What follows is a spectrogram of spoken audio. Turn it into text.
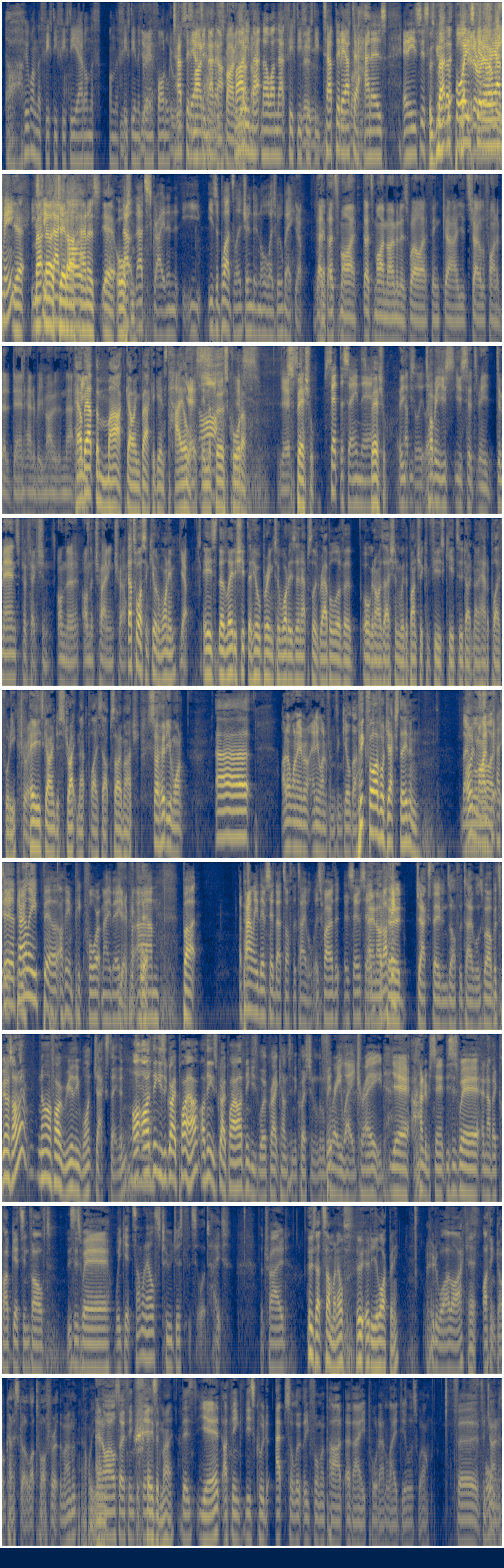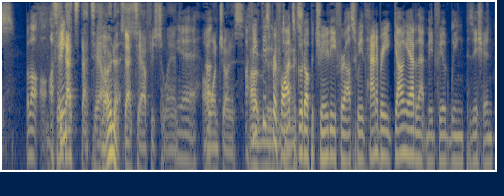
oh, who won the 50-50 out on the on the 50 in the Yeah, grand final? it Tapped it out Marty to Mattner. Hanners. Marty Marty Mattner. Mattner won that 50-50. Then Tapped it out to ones. Hanners, and he's just was good, the boys Get get around around me. me. Yeah, He's kicked Mattner, that Jeddah, goal. Hanners, yeah, That- awesome. that's great, and he, he's a Bloods legend and always will be. Yep. That, That's my that's my moment as well. I think uh, you'd struggle to find a better Dan Hannebery moment than that. How He- about the mark going back against Hale Yes. in the Oh, first quarter? Yes. Yes. Special, Set the scene there. special. Absolutely. Tommy, you, you said to me, demands perfection on the on the training track. That's why St Kilda want him. Yep. Is the leadership that he'll bring to what is an absolute rabble of a organisation with a bunch of confused kids who don't know how to play footy. Correct. He's going to straighten that place up so much. So who do you want? Uh, I don't want anyone, anyone from St Kilda. pick five or Jack Steven. They I wouldn't mind not. That's it. Apparently, uh, I think pick four it may be. Yeah, pick four. Um, but apparently they've said that's off the table as far as, as they've said. and but I've I heard think Jack Steven's off the table as well. But to be honest, I don't know if I really want Jack Steven. I, I think he's a great player. I think he's a great player. I think his work rate comes into question a little bit. three-way trade. Yeah, 100%. This is where another club gets involved. This is where we get someone else to just facilitate the trade. Who's that someone else? Who, who do you like, Benny? Who do I like? Yeah. I think Gold Coast got a lot to offer at the moment. Oh, yeah. And I also think that there's, David May. there's, yeah, I think this could absolutely form a part of a Port Adelaide deal as well for for Jonas. But I, I See, think that's that's our Jonas. That's our fish to land. Yeah. I Uh, want Jonas. I think I this really want provides a good opportunity for us with Hannebery going out of that midfield wing position.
